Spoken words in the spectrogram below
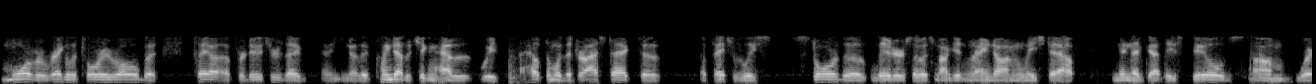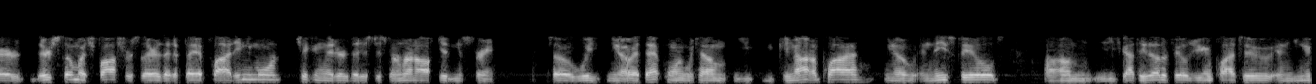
more of a regulatory role, but say a, producer they uh, you know they've cleaned out their chicken houses, we help them with a dry stack to effectively store the litter so it's not getting rained on and leached out. And then they've got these fields um, where there's so much phosphorus there that if they applied any more chicken litter, that it's just going to run off, get in the stream. So we, you know, at that point we tell them you, you cannot apply, you know, in these fields. Um, you've got these other fields you can apply to, and you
